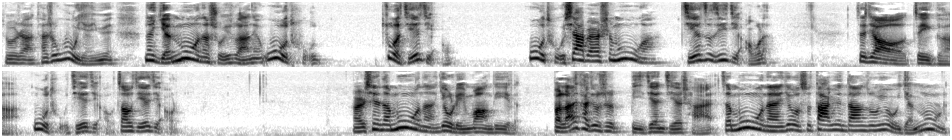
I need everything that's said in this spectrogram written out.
是不是？啊它是戊寅运，那寅木呢属于啥呢？戊土做结角，戊土下边是木啊，结自己角了，这叫这个戊土结角，遭结角了。而且呢木呢又临旺地了，本来它就是比肩劫财，这木呢又是大运当中又有寅木了，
